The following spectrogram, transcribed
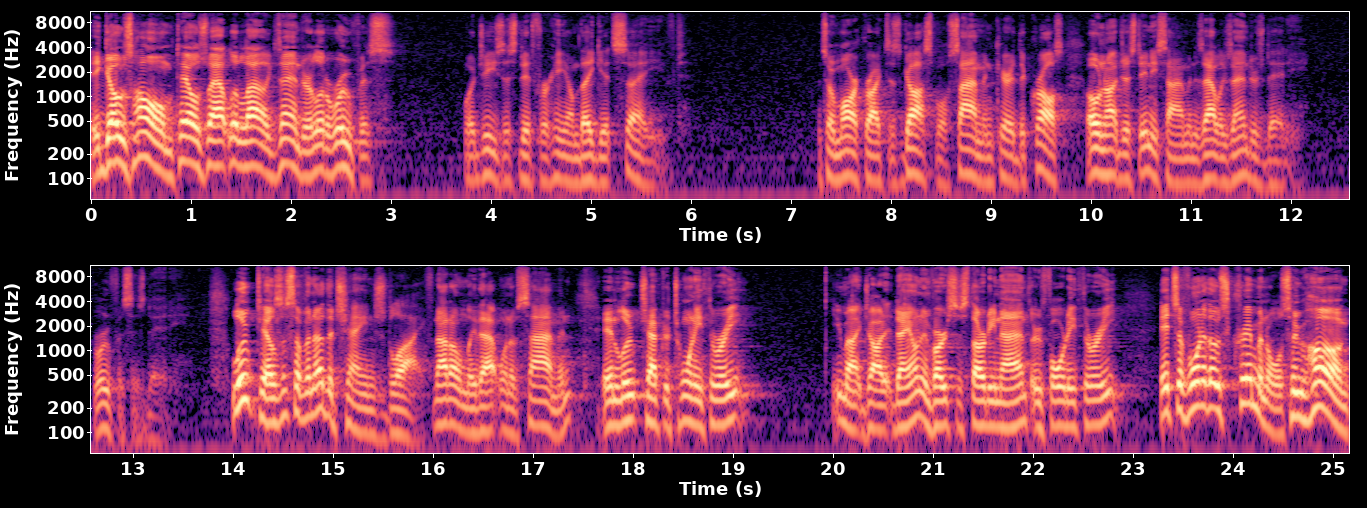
He goes home, tells that little Alexander, little Rufus, what Jesus did for him. They get saved. And so Mark writes his gospel. Simon carried the cross. Oh, not just any Simon, is Alexander's daddy, Rufus's daddy. Luke tells us of another changed life, not only that one of Simon. In Luke chapter 23, you might jot it down in verses 39 through 43. It's of one of those criminals who hung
